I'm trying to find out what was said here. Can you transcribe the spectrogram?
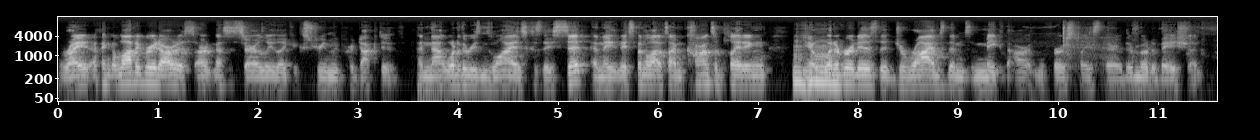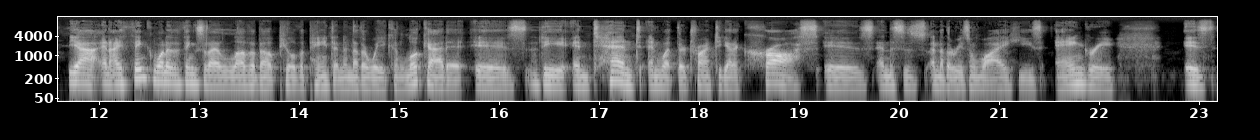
right i think a lot of great artists aren't necessarily like extremely productive and that one of the reasons why is because they sit and they, they spend a lot of time contemplating you know Mhm. whatever it is that drives them to make the art in the first place their their motivation Yeah, and I think one of the things that I love about Peel the Paint, and another way you can look at it, is the intent and what they're trying to get across is, and this is another reason why he's angry, is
